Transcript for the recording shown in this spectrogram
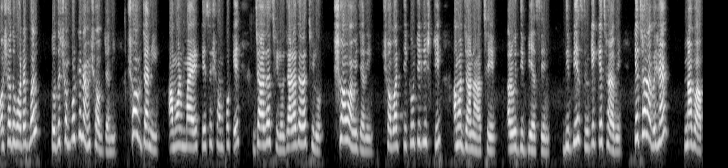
অসাধু ভটকবল তোদের সম্পর্কে না আমি সব জানি। সব জানি। আমার মায়ের কেসের সম্পর্কে যা যা ছিল যারা যারা ছিল, সব আমি জানি। সবার টিকুটি কৃষ্টি আমার জানা আছে। আর ওই দিব্যা সেন। দিব্যা সেনকে কে ছাড়াবে? কে ছাড়াবে হ্যাঁ? না বাপ,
